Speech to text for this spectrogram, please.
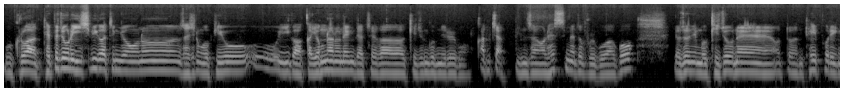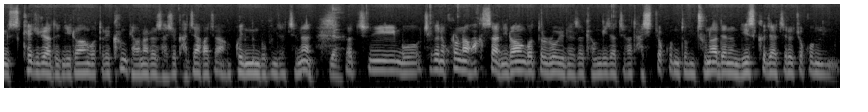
뭐 그러한 대표적으로 22 같은 경우는 사실은 뭐 BOE가 아까 영란은행 자체가 기준금리를 뭐 깜짝 인상을 했음에도 불구하고 여전히 뭐 기존의 어떤 테이퍼링 스케줄이라든지 이러한 것들이 큰 변화를 사실 가져가지 않고 있는 부분 자체는 네. 여전히 뭐 최근에 코로나 확산 이러한 것들로 인해서 경기 자체가 다시 조금 좀 둔화되는 리스크 자체를 조금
